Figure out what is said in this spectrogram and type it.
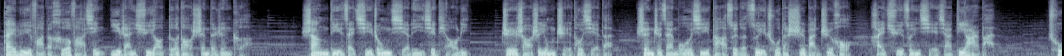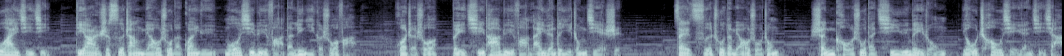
该律法的合法性依然需要得到神的认可。上帝在其中写了一些条例，至少是用指头写的。甚至在摩西打碎了最初的石板之后，还屈尊写下第二版。出埃及记第二十四章描述了关于摩西律法的另一个说法，或者说对其他律法来源的一种解释。在此处的描述中，神口述的其余内容由抄写员记下。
